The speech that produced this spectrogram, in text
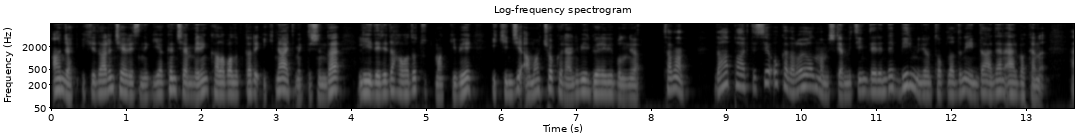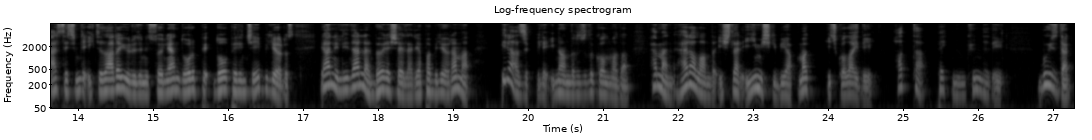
Ancak iktidarın çevresindeki yakın çemberin kalabalıkları ikna etmek dışında lideri de havada tutmak gibi ikinci ama çok önemli bir görevi bulunuyor. Tamam daha partisi o kadar oy olmamışken mitinglerinde 1 milyon topladığını iddia eden Erbakan'ı, her seçimde iktidara yürüdüğünü söyleyen Doğu, Doğu Perinçe'yi biliyoruz. Yani liderler böyle şeyler yapabiliyor ama birazcık bile inandırıcılık olmadan hemen her alanda işler iyiymiş gibi yapmak hiç kolay değil. Hatta pek mümkün de değil. Bu yüzden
